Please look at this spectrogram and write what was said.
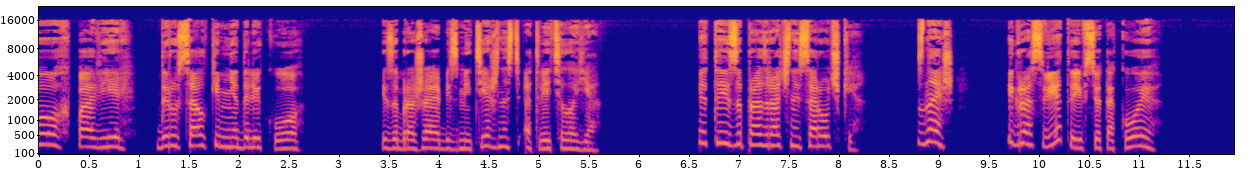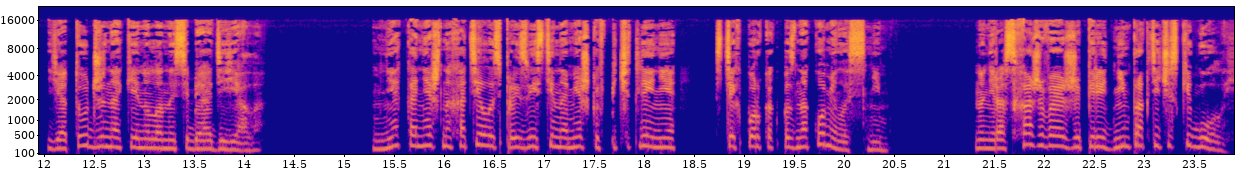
«Ох, поверь, до русалки мне далеко», — изображая безмятежность, ответила я. «Это из-за прозрачной сорочки. Знаешь, игра света и все такое». Я тут же накинула на себя одеяло. Мне, конечно, хотелось произвести на Мешка впечатление с тех пор, как познакомилась с ним, но не расхаживая же перед ним практически голой.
